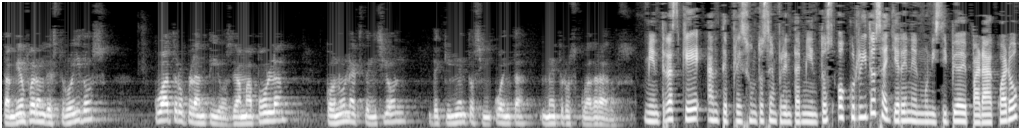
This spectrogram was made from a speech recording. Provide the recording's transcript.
También fueron destruidos cuatro plantíos de amapola con una extensión de 550 metros cuadrados mientras que ante presuntos enfrentamientos ocurridos ayer en el municipio de Parácuaro,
